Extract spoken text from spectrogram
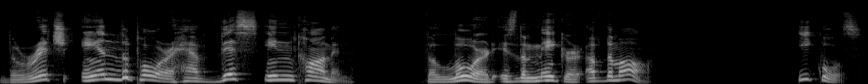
The rich and the poor have this in common the Lord is the maker of them all. Equals.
